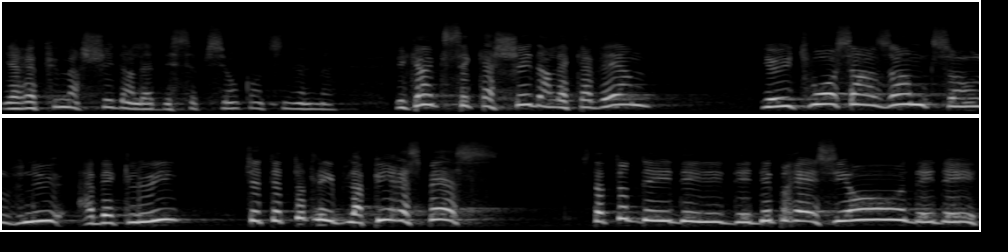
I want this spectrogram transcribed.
Il aurait pu marcher dans la déception continuellement. Puis quand il s'est caché dans la caverne, il y a eu 300 hommes qui sont venus avec lui. C'était toute la pire espèce. C'était toutes des, dépressions, des,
